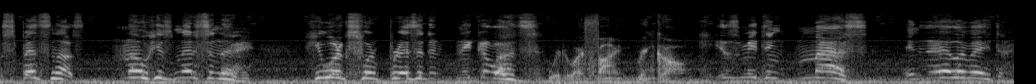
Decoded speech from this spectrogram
Spetsnaz. Now he's mercenary. He works for President Nicholas. Where do I find Rinko? He's meeting Mass in the elevator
